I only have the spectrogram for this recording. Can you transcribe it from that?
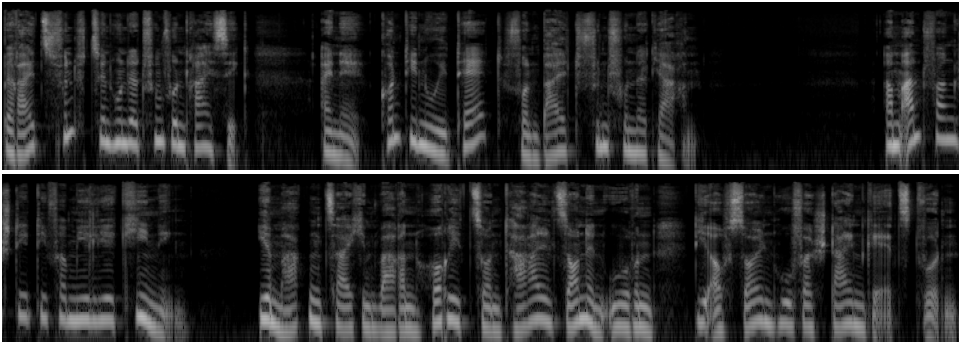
bereits 1535, eine Kontinuität von bald 500 Jahren. Am Anfang steht die Familie Kiening. Ihr Markenzeichen waren horizontal Sonnenuhren, die auf Sollenhofer Stein geätzt wurden.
